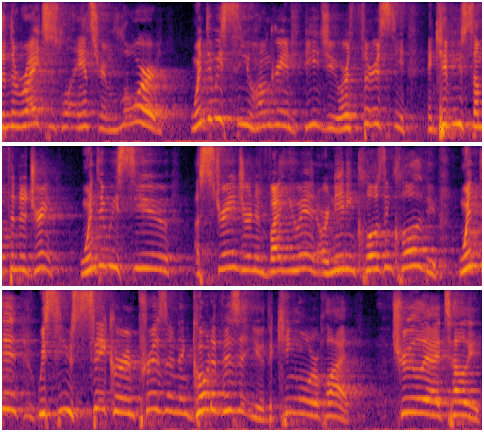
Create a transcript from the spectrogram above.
Then the righteous will answer him, Lord, when did we see you hungry and feed you, or thirsty and give you something to drink? When did we see you a stranger and invite you in, or needing clothes and clothe you? When did we see you sick or in prison and go to visit you? The king will reply, Truly I tell you,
